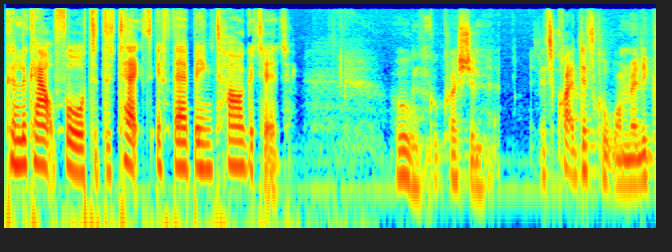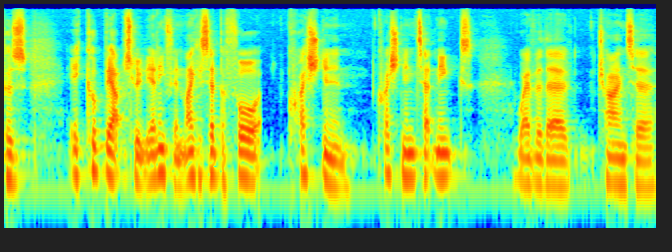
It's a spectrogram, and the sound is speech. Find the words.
can look out for to detect if they're being targeted? Oh, good question. It's quite a difficult one, really, because it could be absolutely anything. Like I said before, questioning, questioning techniques, whether they're trying to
